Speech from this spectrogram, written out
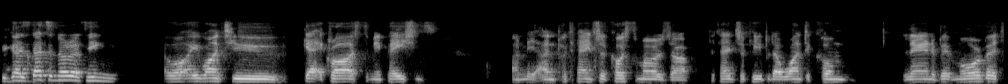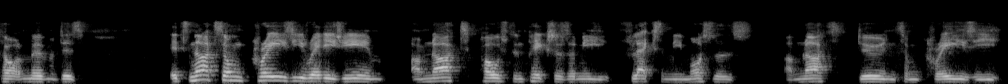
because that's another thing. What I want to get across to my patients and, and potential customers or potential people that want to come learn a bit more about total movement is it's not some crazy regime. I'm not posting pictures of me flexing me muscles. I'm not doing some crazy,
